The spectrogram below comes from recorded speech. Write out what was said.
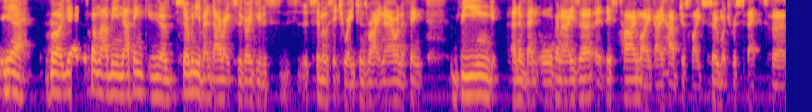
Yeah, but yeah, just on that, I mean, I think you know, so many event directors are going through this, this similar situations right now, and I think being an event organizer at this time, like I have just like so much respect for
